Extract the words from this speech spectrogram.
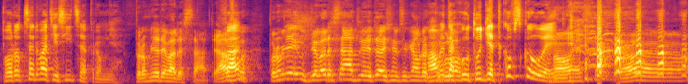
Po roce 2000 pro mě. Pro mě 90. Já, pro, pro mě už 90 let, takže říkám, tak Máme to bylo, takovou tu dětkovskou? No, jasně, jo, jo, jo.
